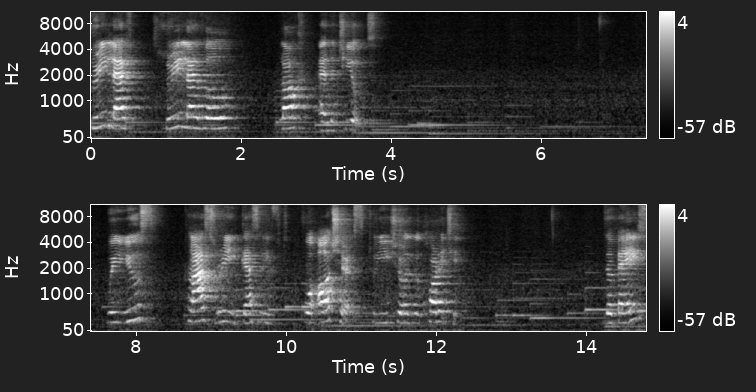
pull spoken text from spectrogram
three, lev three level lock and tilt. We use class 3 gas lift for all chairs to ensure the quality. The base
